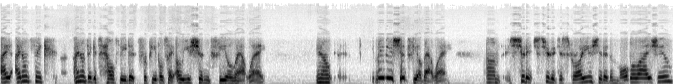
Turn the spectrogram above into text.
I I don't think I don't think it's healthy to for people to say, "Oh, you shouldn't feel that way." You know, maybe you should feel that way. Um, should it should it destroy you? Should it immobilize you?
